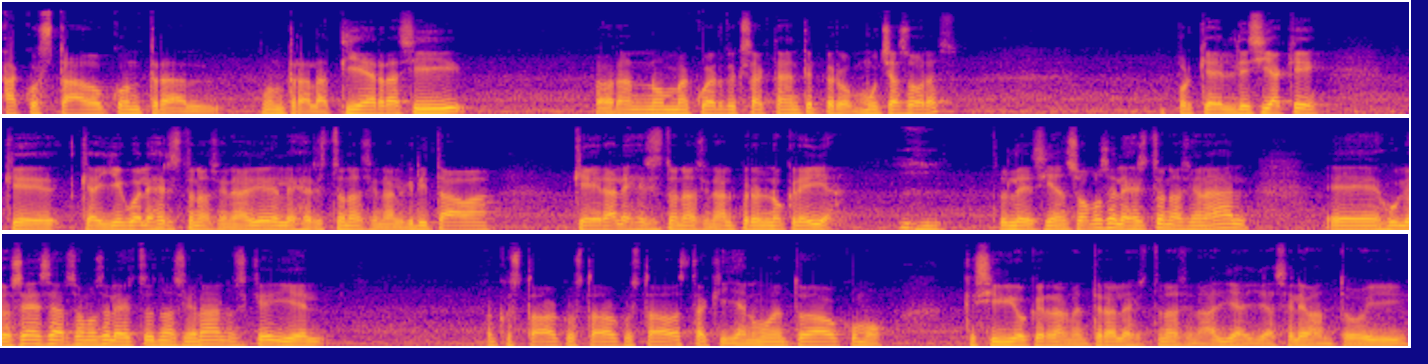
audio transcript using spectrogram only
acostado contra, el- contra la tierra, así, ahora no me acuerdo exactamente, pero muchas horas, porque él decía que, que, que ahí llegó el Ejército Nacional y el Ejército Nacional gritaba que era el Ejército Nacional, pero él no creía. Entonces le decían, somos el Ejército Nacional, eh, Julio César, somos el Ejército Nacional, no sé qué, y él acostado, acostado, acostado, hasta que ya en un momento dado como que sí vio que realmente era el Ejército Nacional, ya, ya se levantó y,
